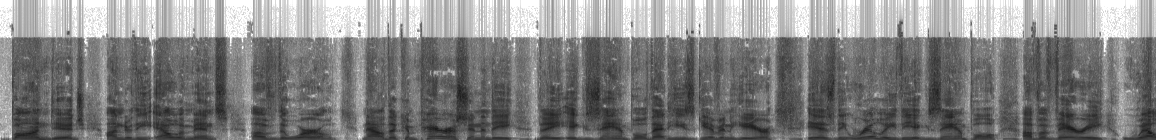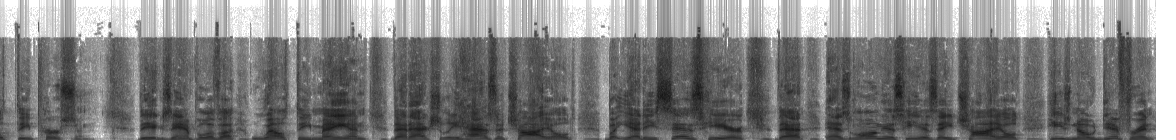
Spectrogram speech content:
bondage under the elements of the world. Now, the comparison and the, the example that he's given here is the really the example of a very wealthy person the example of a wealthy man that actually has a child, but yet he says here that as long as he is a child, he's no different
